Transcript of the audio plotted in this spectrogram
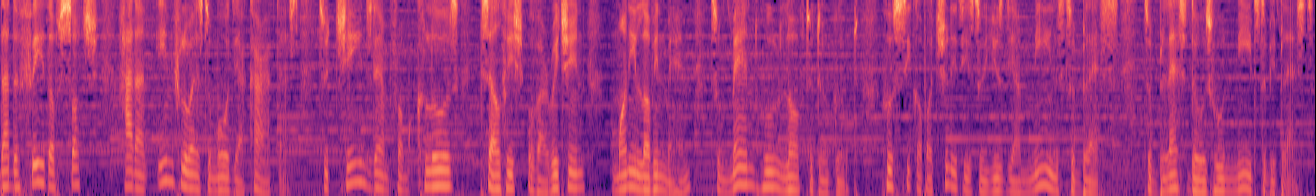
that the faith of such had an influence to mold their characters, to change them from close, selfish, overreaching, money loving men to men who love to do good, who seek opportunities to use their means to bless, to bless those who need to be blessed,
